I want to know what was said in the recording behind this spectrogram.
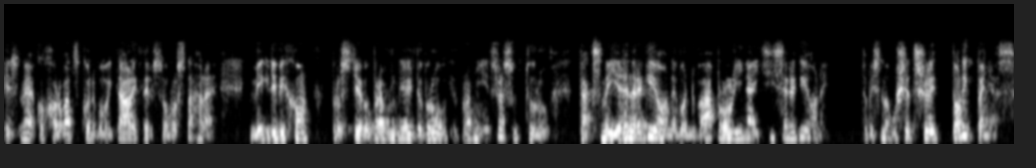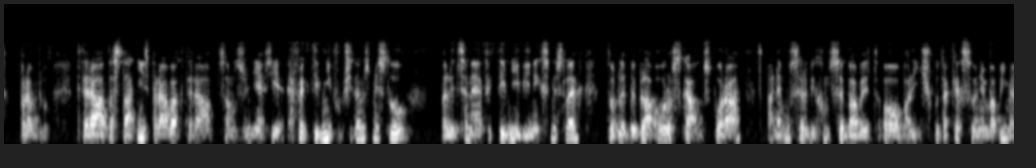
Jsme jako Chorvatsko nebo Itálie, které jsou roztahané. My, kdybychom prostě opravdu měli dobrou hlavní infrastrukturu, tak jsme jeden region nebo dva prolínající se regiony. To bychom ušetřili tolik peněz, opravdu, která ta státní zpráva, která samozřejmě je efektivní v určitém smyslu, velice neefektivní v jiných smyslech. Tohle by byla obrovská úspora a nemuseli bychom se bavit o balíčku tak, jak se o něm bavíme.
